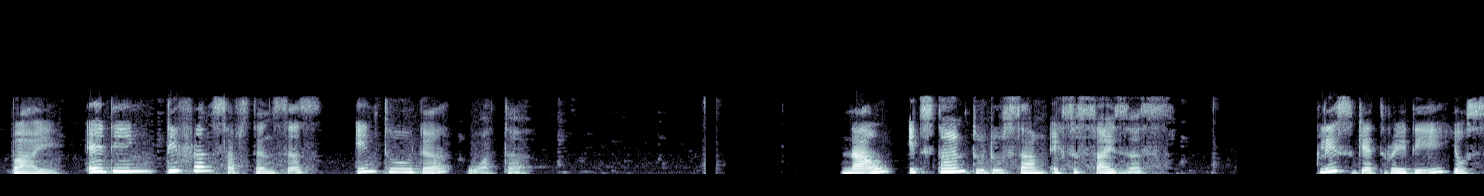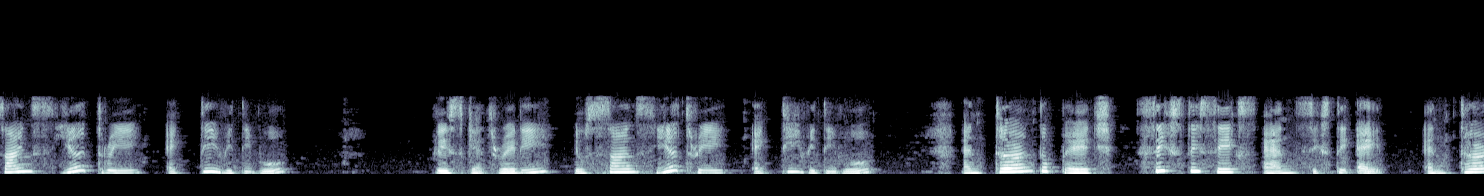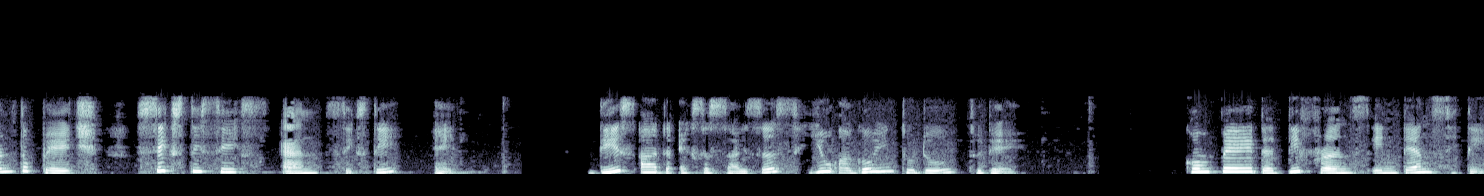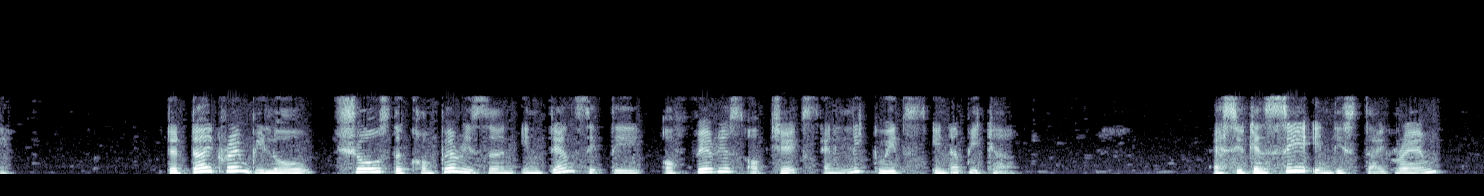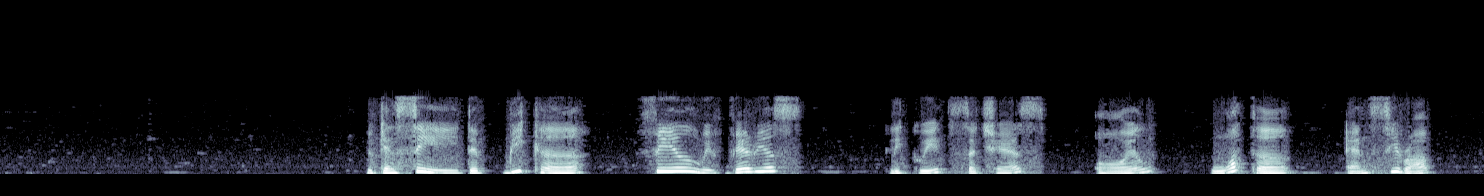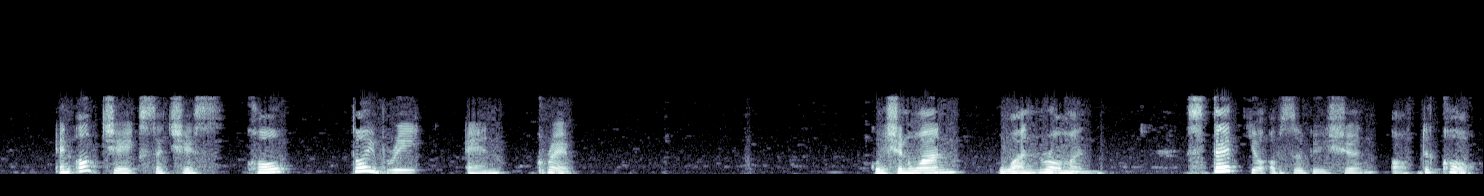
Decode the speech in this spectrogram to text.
by adding different substances into the water. Now it's time to do some exercises. Please get ready your Science Year 3 activity book. Please get ready your Science Year 3 activity book and turn to page 66 and 68 and turn to page 66 and 68. These are the exercises you are going to do today. Compare the difference in density. The diagram below shows the comparison in density of various objects and liquids in a beaker. As you can see in this diagram, you can see the beaker filled with various liquids such as oil, water, and syrup, and objects such as coke, toy brick, and grape. Question 1. 1 Roman. State your observation of the coke.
